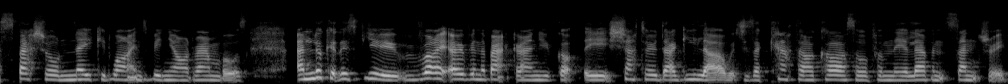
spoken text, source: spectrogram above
special Naked Wines vineyard rambles. And look at this view right over in the background. You've got the Chateau d'Aguilar, which is a Cathar castle from the 11th century.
